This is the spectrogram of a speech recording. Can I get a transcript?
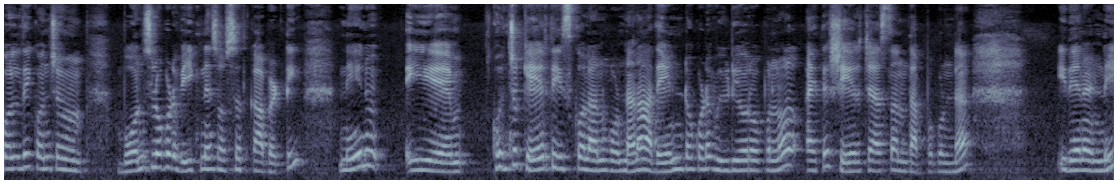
కొలది కొంచెం బోన్స్లో కూడా వీక్నెస్ వస్తుంది కాబట్టి నేను ఈ కొంచెం కేర్ తీసుకోవాలనుకుంటున్నాను. అదేంటో కూడా వీడియో రూపంలో అయితే షేర్ చేస్తాను తప్పకుండా. ఇదేనండి.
